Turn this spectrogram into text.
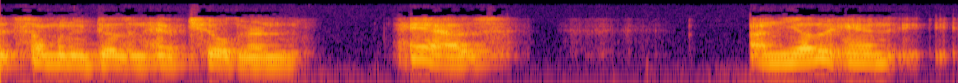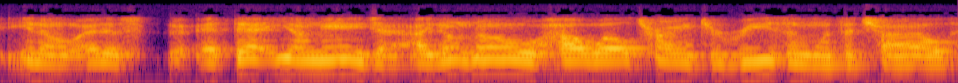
that someone who doesn't have children has. On the other hand, you know, at a, at that young age, I don't know how well trying to reason with a child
